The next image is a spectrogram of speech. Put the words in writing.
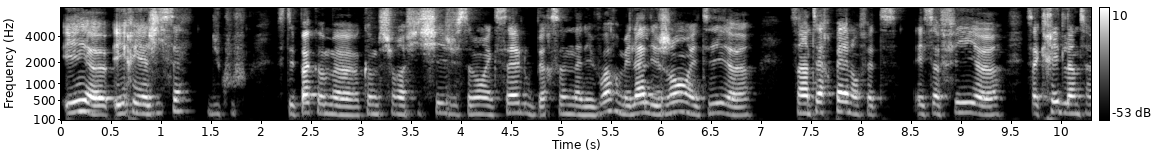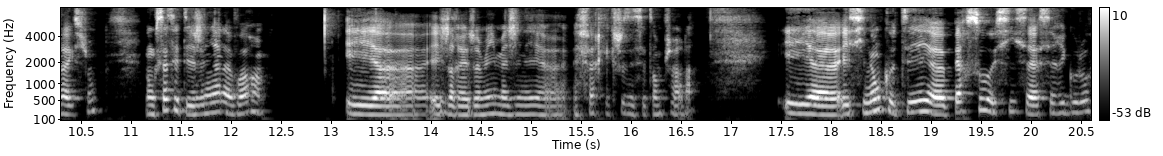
et, et réagissaient du coup. C'était pas comme, euh, comme sur un fichier justement Excel où personne n'allait voir, mais là les gens étaient, euh, ça interpelle en fait et ça fait, euh, ça crée de l'interaction. Donc ça c'était génial à voir et, j'aurais jamais imaginé faire quelque chose de cette ampleur-là. Et, sinon côté perso aussi, c'est assez rigolo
